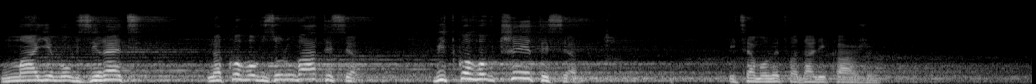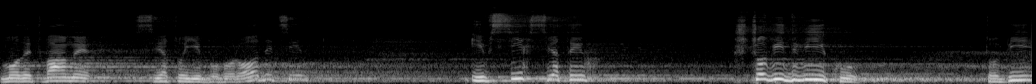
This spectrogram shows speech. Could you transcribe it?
маємо взірець, на кого взоруватися, від кого вчитися. І ця молитва далі каже, молитвами Святої Богородиці і всіх святих, що від віку тобі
